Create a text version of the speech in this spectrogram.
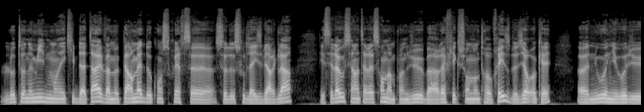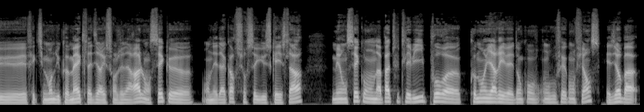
L'autonomie de mon équipe data, elle va me permettre de construire ce, dessous de l'iceberg-là. Et c'est là où c'est intéressant d'un point de vue bah, réflexion d'entreprise de dire, OK, euh, nous, au niveau du, effectivement, du COMEX, la direction générale, on sait qu'on est d'accord sur ce use case-là, mais on sait qu'on n'a pas toutes les billes pour euh, comment y arriver. Donc, on, vous fait confiance et dire, bah,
